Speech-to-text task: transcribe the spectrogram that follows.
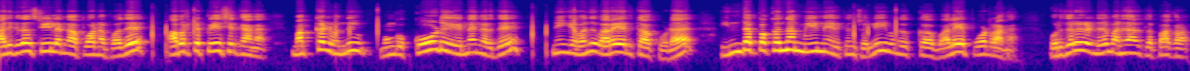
அதுக்கு தான் ஸ்ரீலங்கா போன போது அவர்கிட்ட பேசியிருக்காங்க. மக்கள் வந்து உங்கள் கோடு என்னங்கிறது நீங்கள் வந்து வரையறுத்தா கூட இந்த பக்கம்தான் மீன் இருக்குதுன்னு சொல்லி இவங்க க- வலையை போடுறாங்க. ஒரு தடவை ரெண்டு தடவை மனிதானத்தில் பார்க்குறோம்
